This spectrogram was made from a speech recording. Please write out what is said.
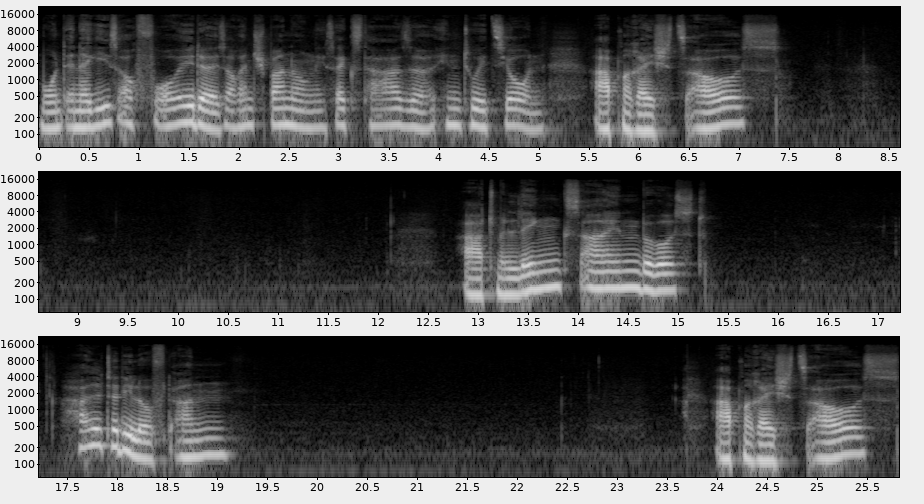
Mondenergie ist auch Freude, ist auch Entspannung, ist Ekstase, Intuition. Atme rechts aus. Atme links ein, bewusst. Halte die Luft an. Atme rechts aus.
